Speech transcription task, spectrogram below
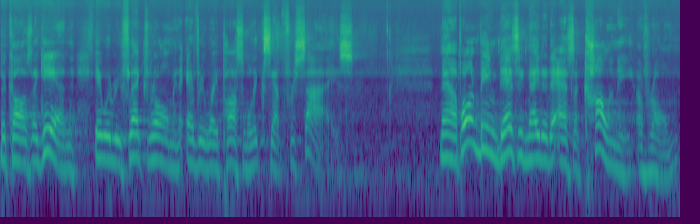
because, again, it would reflect Rome in every way possible except for size. Now, upon being designated as a colony of Rome,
